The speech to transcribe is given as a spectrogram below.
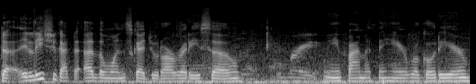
the at least you got the other one scheduled already, so Right. we ain't find nothing here. We'll go there.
